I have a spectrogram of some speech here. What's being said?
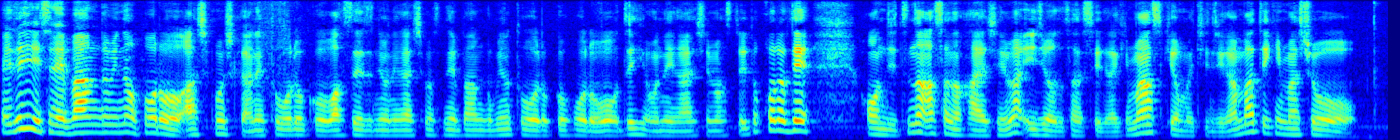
えー、ぜひですね、番組のフォロー、あもしくはね、登録を忘れずにお願いしますね。番組の登録、フォローをぜひお願いします。というところで、本日の朝の配信は以上とさせていただきます。今日も一日頑張っていきましょう。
